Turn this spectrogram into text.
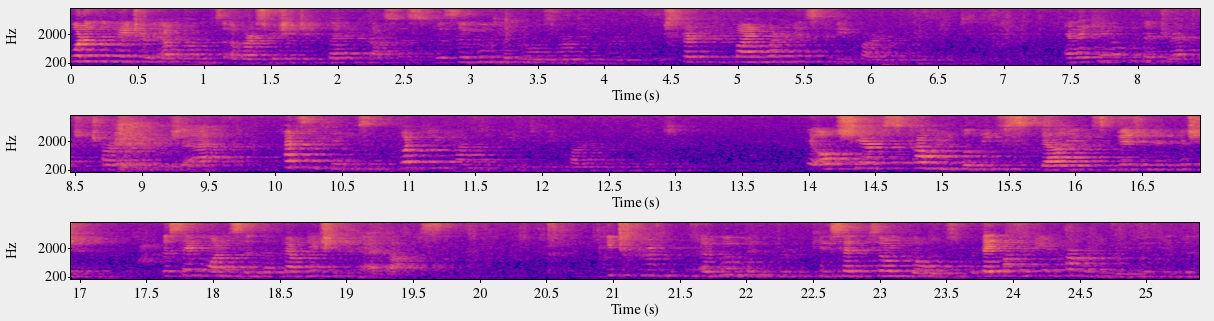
One of the major outcomes of our strategic planning process was the movement roles working group, which started to define what it is to be part of the movement. And they came up with a draft charter which had some things. What do you have to be to be part of the movement? They all share common beliefs, values, vision, and mission, the same ones that the foundation adopts. Each group, a movement group can set its own goals, but they must be in harmony with the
